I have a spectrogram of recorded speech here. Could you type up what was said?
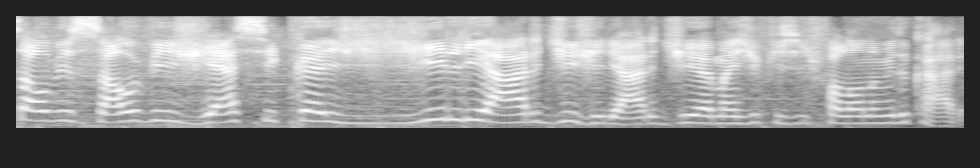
Salve, salve, Jéssica Giliardi. Giliardi é mais difícil de falar o nome do cara.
